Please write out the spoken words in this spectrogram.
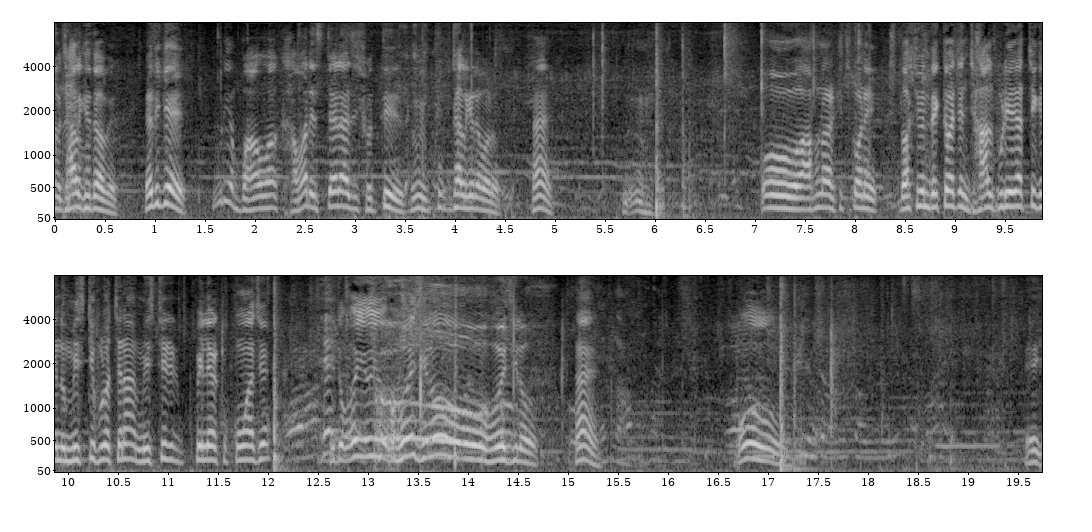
তো ঝাল খেতে হবে। এদিকে উরে বাবা খাবার স্টাইল আছে সত্যি তুমি খুব ঝাল খেতে পারো। হ্যাঁ। ও আপনার কিছু মানে দশ মিনিট দেখতে পাচ্ছেন ঝাল ফুরিয়ে যাচ্ছে কিন্তু মিষ্টি ফুরোচ্ছে না। মিষ্টির প্লেয়ার খুব কম আছে। কিন্তু ওই ওই হয়েছিল হয়েছিল। হ্যাঁ। ও। এই।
